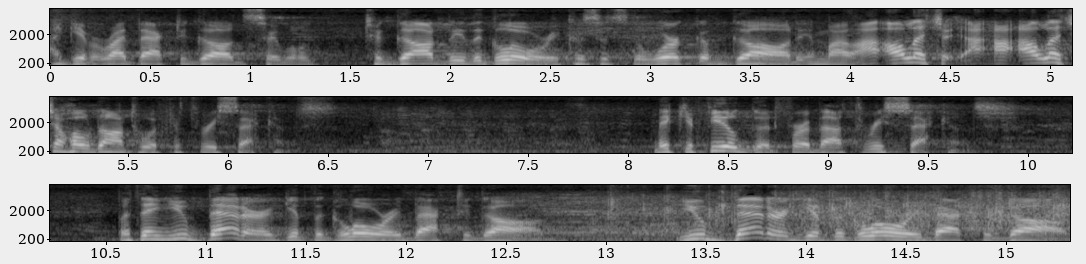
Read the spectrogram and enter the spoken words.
I give it right back to God and say, well, to God be the glory because it's the work of God in my life. I'll let you, I'll let you hold on to it for three seconds make you feel good for about three seconds. But then you better give the glory back to God. You better give the glory back to God.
